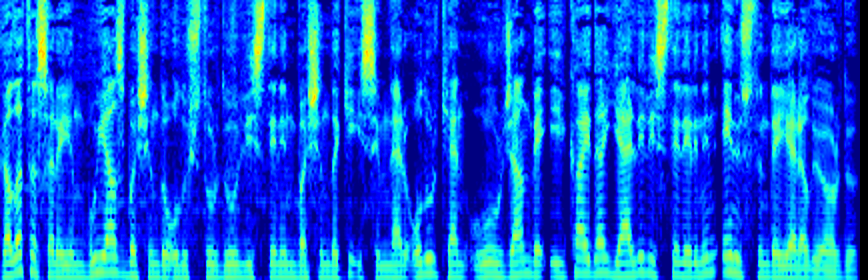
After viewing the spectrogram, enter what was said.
Galatasaray'ın bu yaz başında oluşturduğu listenin başındaki isimler olurken Uğurcan ve İlkay da yerli listelerinin en üstünde yer alıyordu.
